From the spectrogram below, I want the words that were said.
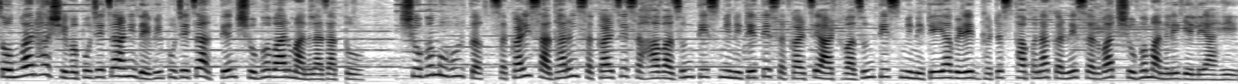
सोमवार हा शिवपूजेचा आणि देवीपूजेचा अत्यंत शुभ वार मानला जातो. शुभ मुहूर्त सकाळी साधारण सकाळचे सहा वाजून तीस मिनिटे ते सकाळचे आठ वाजून तीस मिनिटे या वेळेत घटस्थापना करणे सर्वात शुभ मानले गेले आहे.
